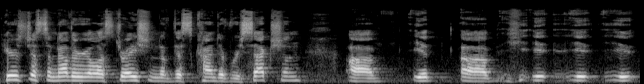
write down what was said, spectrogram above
here's just another illustration of this kind of resection. Uh, it uh, it, it, it,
